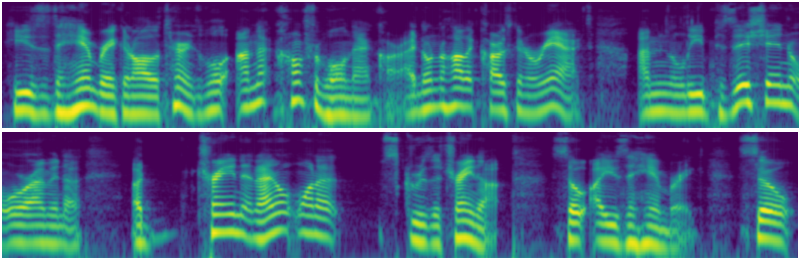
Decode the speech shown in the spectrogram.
he uses the handbrake in all the turns." Well, I'm not comfortable in that car. I don't know how the car is going to react. I'm in the lead position or I'm in a, a train and I don't want to screw the train up. So I use the handbrake. So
